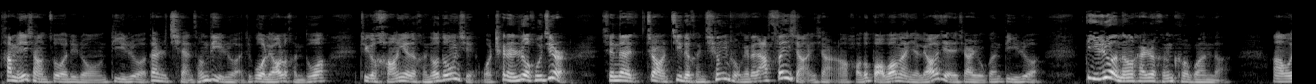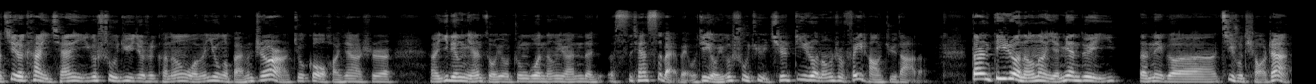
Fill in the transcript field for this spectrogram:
他们也想做这种地热，但是浅层地热，就跟我聊了很多这个行业的很多东西。我趁着热乎劲儿，现在正好记得很清楚，给大家分享一下啊。好多宝宝们也了解一下有关地热，地热能还是很可观的啊。我记得看以前一个数据，就是可能我们用个百分之二就够，好像是呃一零年左右中国能源的四千四百倍。我记得有一个数据，其实地热能是非常巨大的，但是地热能呢也面对一。的那个技术挑战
